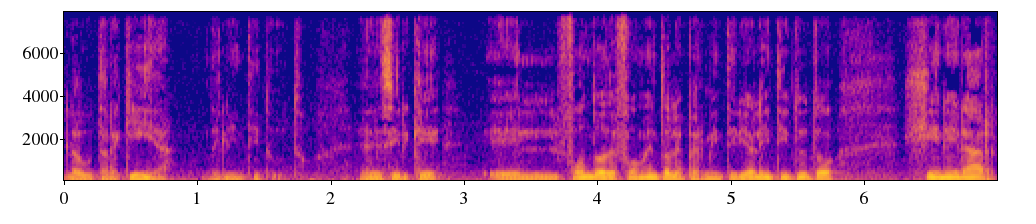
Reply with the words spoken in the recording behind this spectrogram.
la autarquía del instituto. Es decir, que el fondo de fomento le permitiría al instituto generar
